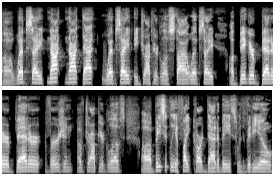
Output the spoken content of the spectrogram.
uh, website. Not not that website, a Drop Your Gloves style website, a bigger, better, better version of Drop Your Gloves. Uh, basically, a fight card database with video.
